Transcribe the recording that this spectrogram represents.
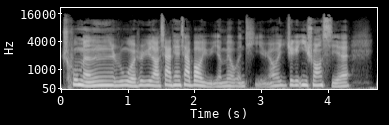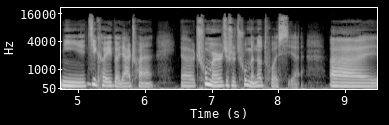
出门如果是遇到夏天下暴雨也没有问题。然后这个一双鞋，你既可以搁家穿，呃，出门就是出门的拖鞋，呃，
